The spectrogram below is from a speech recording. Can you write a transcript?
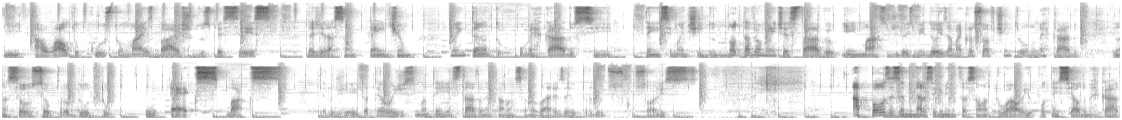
e ao alto custo mais baixo dos PCs da geração Pentium. No entanto, o mercado se tem se mantido notavelmente estável e em março de 2002 a Microsoft entrou no mercado e lançou seu produto, o Xbox. Pelo jeito até hoje se mantém estável, né? Tá lançando vários aí, produtos, consoles Após examinar a segmentação atual e o potencial do mercado,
